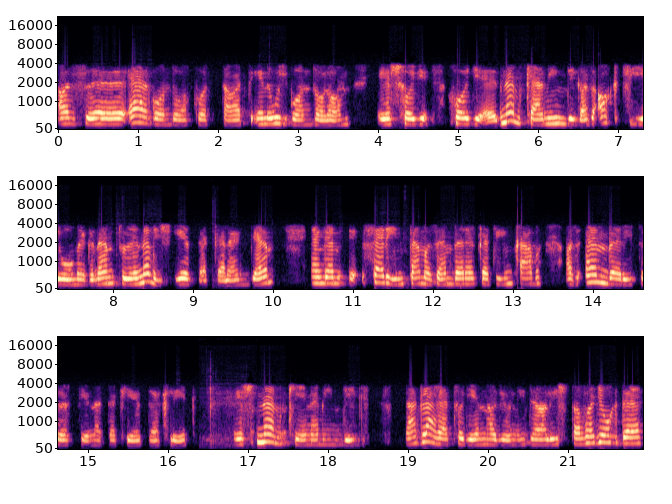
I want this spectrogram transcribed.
az elgondolkodtat, én úgy gondolom, és hogy, hogy nem kell mindig az akció, meg nem tudom, nem is érdekel engem, engem szerintem az embereket inkább az emberi történetek érdeklik, és nem kéne mindig. Tehát lehet, hogy én nagyon idealista vagyok, de,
